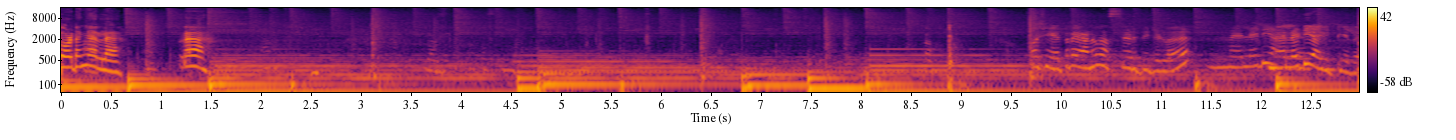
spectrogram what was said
തുടങ്ങല്ലേ? അല്ലേ ക്ഷേത്രയാണ് ഫസ്റ്റ് എടുത്തിട്ടുള്ളത്? മെലഡി മെലഡി ആയിട്ടിയത്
